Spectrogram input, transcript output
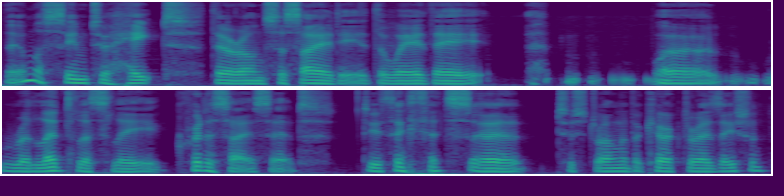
they almost seem to hate their own society the way they uh, relentlessly criticize it do you think that's uh, too strong of a characterization?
